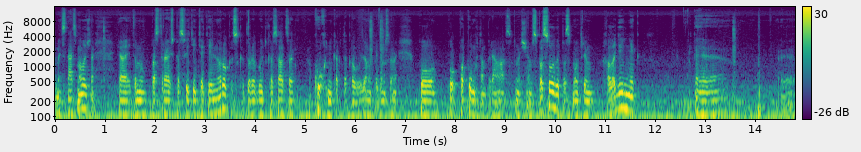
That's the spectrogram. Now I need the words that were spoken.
мясная с молочной. Я этому постараюсь посвятить отдельный урок, который будет касаться кухни как таковой. Да, мы пойдем с вами по, по, по пунктам прямо. Начнем с посуды, посмотрим холодильник, э, э,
